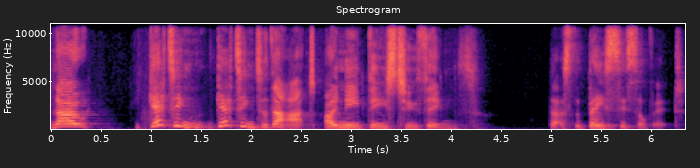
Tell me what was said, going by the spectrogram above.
Now, getting, getting to that, I need these two things. That's the basis of it.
